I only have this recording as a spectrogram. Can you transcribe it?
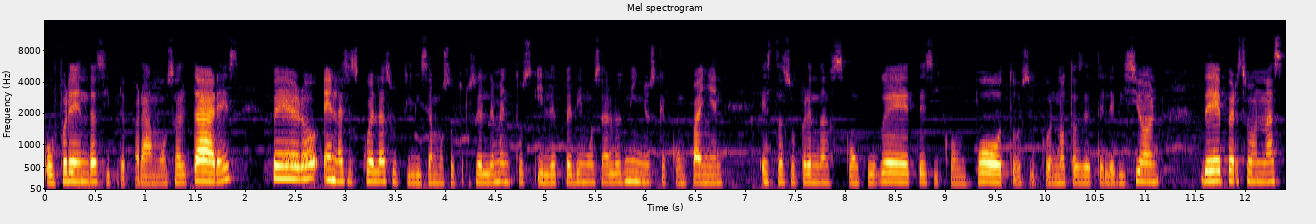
ofrendas y preparamos altares, pero en las escuelas utilizamos otros elementos y le pedimos a los niños que acompañen estas ofrendas con juguetes y con fotos y con notas de televisión de personas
